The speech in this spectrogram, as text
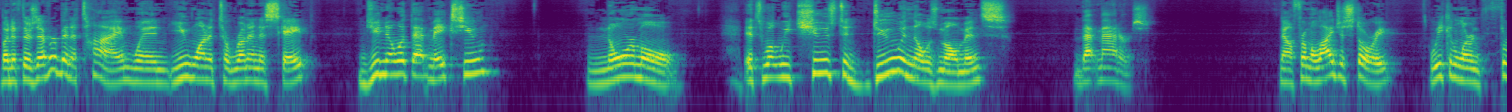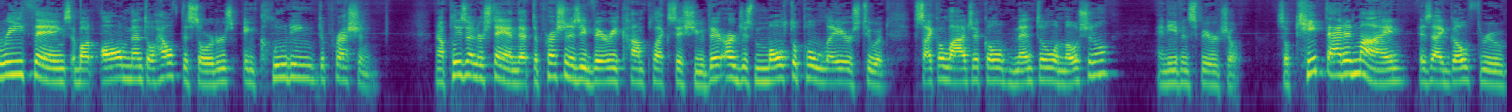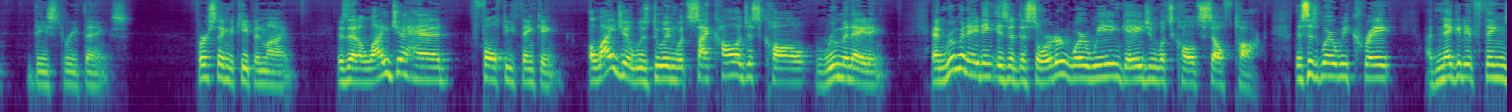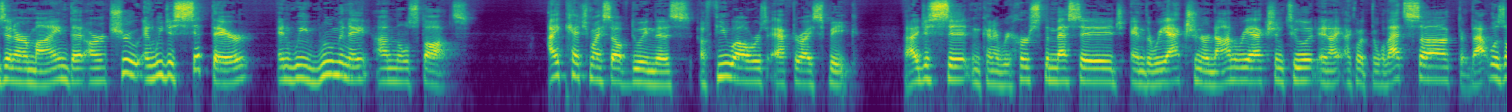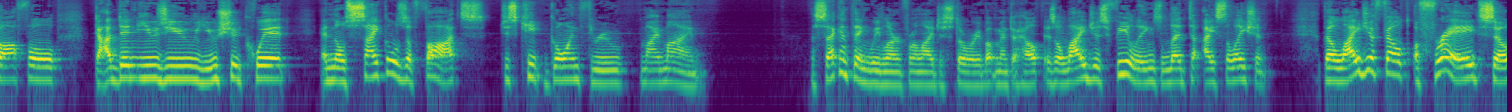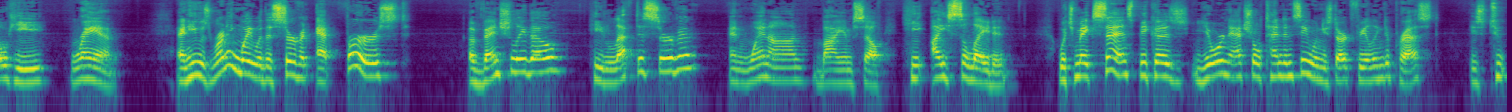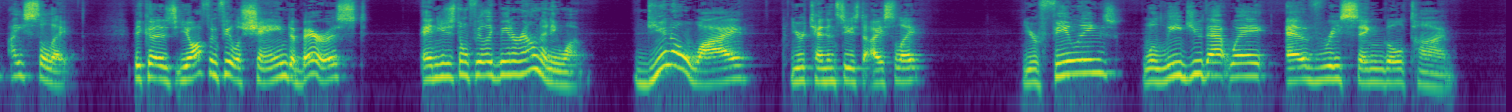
But if there's ever been a time when you wanted to run and escape, do you know what that makes you? Normal. It's what we choose to do in those moments that matters. Now, from Elijah's story, we can learn three things about all mental health disorders, including depression. Now, please understand that depression is a very complex issue. There are just multiple layers to it psychological, mental, emotional, and even spiritual. So keep that in mind as I go through these three things. First thing to keep in mind is that Elijah had faulty thinking. Elijah was doing what psychologists call ruminating. And ruminating is a disorder where we engage in what's called self-talk. This is where we create negative things in our mind that aren't true and we just sit there and we ruminate on those thoughts. I catch myself doing this a few hours after I speak. I just sit and kind of rehearse the message and the reaction or non-reaction to it. And I, I go, well, that sucked or that was awful. God didn't use you. You should quit. And those cycles of thoughts just keep going through my mind. The second thing we learn from Elijah's story about mental health is Elijah's feelings led to isolation. That Elijah felt afraid, so he ran. And he was running away with his servant at first. Eventually, though, he left his servant and went on by himself. He isolated, which makes sense because your natural tendency when you start feeling depressed is to isolate because you often feel ashamed, embarrassed, and you just don't feel like being around anyone. Do you know why your tendency is to isolate? Your feelings will lead you that way every single time.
